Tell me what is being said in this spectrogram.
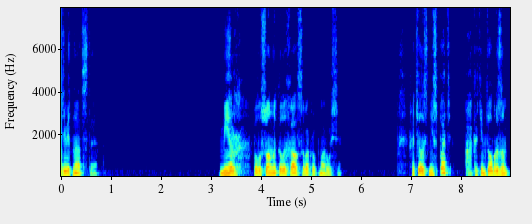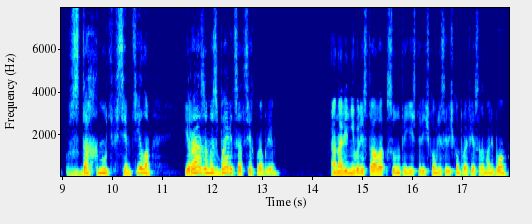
19. Мир полусонно колыхался вокруг Маруси. Хотелось не спать, а каким-то образом вздохнуть всем телом и разом избавиться от всех проблем. Она лениво листала сунутый ей старичком-лесовичком профессором альбом,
